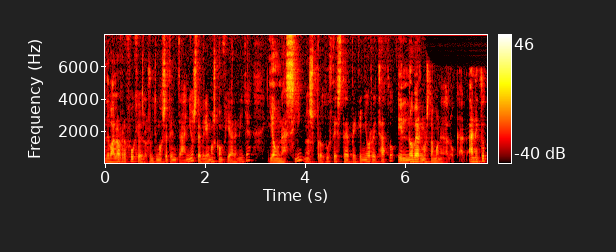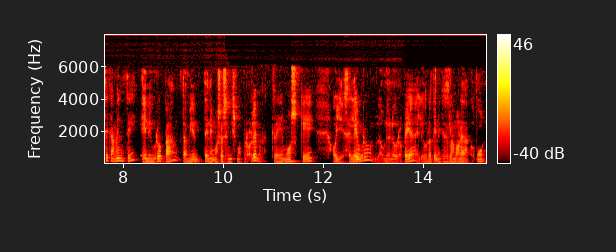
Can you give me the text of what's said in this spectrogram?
de, valor refugio de los últimos 70 años, deberíamos confiar en ella y aún así nos produce este pequeño rechazo el no ver nuestra moneda local. Anecdóticamente, en Europa también tenemos ese mismo problema. Creemos que, oye, es el euro, la Unión Europea, el euro tiene que ser la moneda común.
